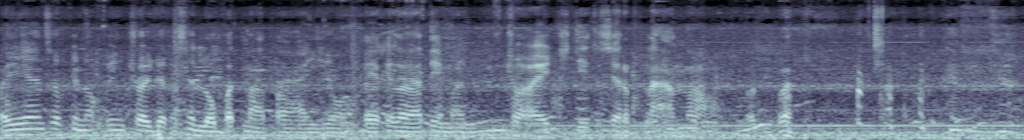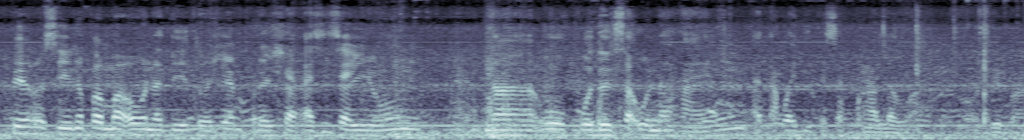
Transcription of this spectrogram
Ayan, so kinuha yung charger kasi lobat na tayo. Kaya kailangan natin mag-charge dito sa aeroplano. O, di ba? Pero sino pa mauna dito? Siyempre siya kasi sa yung naupo dun sa unahan at ako dito sa pangalawa. O, di ba?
